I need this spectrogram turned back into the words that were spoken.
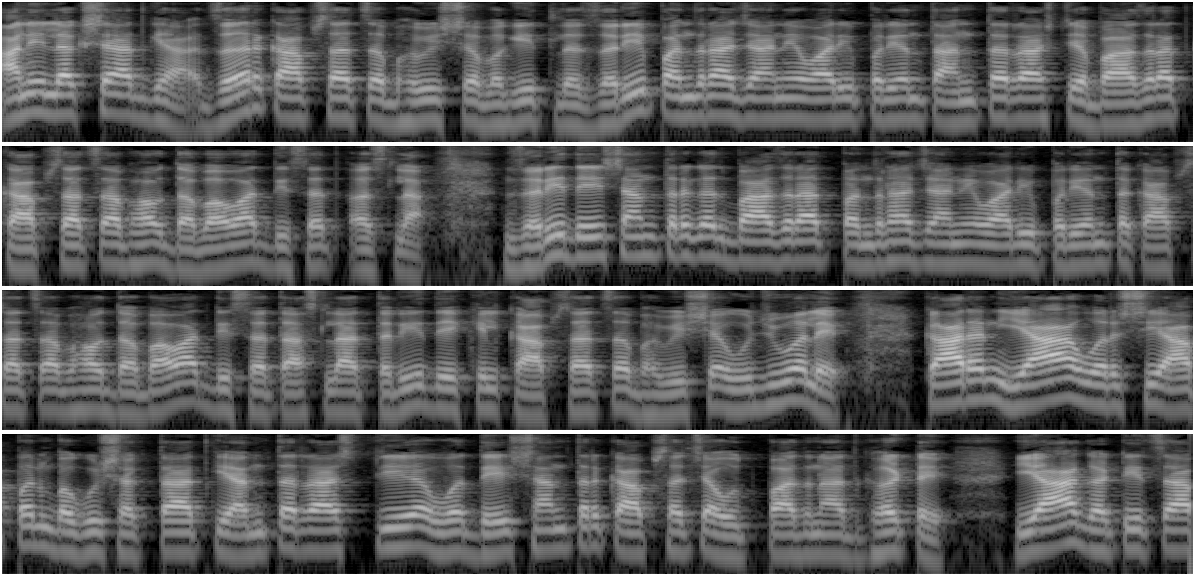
आणि लक्षात घ्या जर कापसाचं भविष्य बघितलं जरी पंधरा जानेवारीपर्यंत आंतरराष्ट्रीय बाजारात कापसाचा भाव दबावात दिसत असला जरी देशांतर्गत बाजारात पंधरा जानेवारीपर्यंत कापसाचा भाव दबावात दिसत असला तरी देखील कापसाचं भविष्य उज्ज्वल आहे. कारण या वर्षी आपण बघू शकतात की आंतरराष्ट्रीय व देशांतर कापसाच्या उत्पादनात घट आहे. या घटीचा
